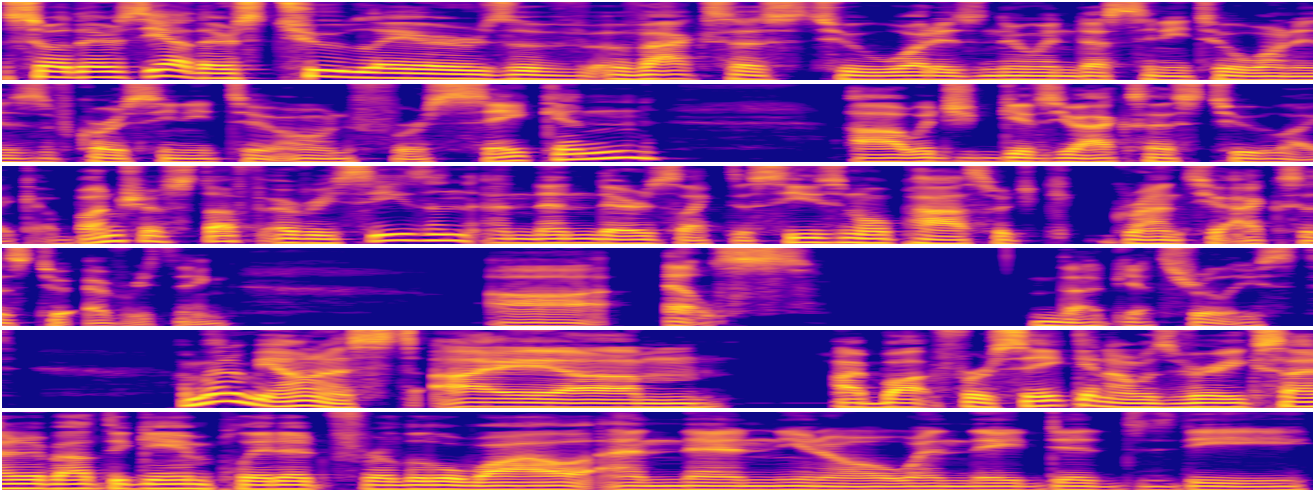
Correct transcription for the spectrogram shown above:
so there's yeah there's two layers of, of access to what is new in destiny 2 one is of course you need to own forsaken uh, which gives you access to like a bunch of stuff every season. And then there's like the seasonal pass which grants you access to everything uh, else that gets released. I'm gonna be honest. I um i bought forsaken. I was very excited about the game played it for a little while. And then you know when they did the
